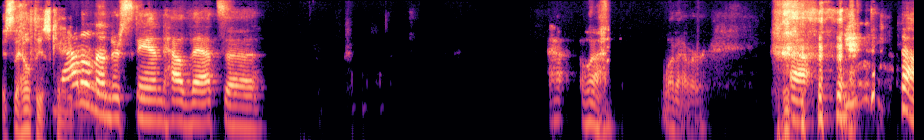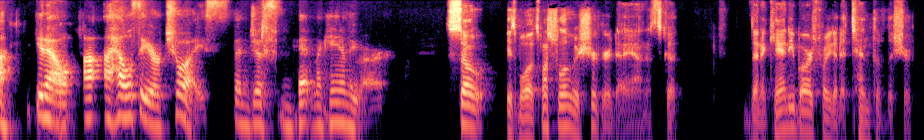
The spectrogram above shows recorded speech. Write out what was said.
It's the healthiest candy i don't bar. understand how that's a well, whatever. Uh, you know, a, a, healthier choice than just getting a candy bar. So is well, it's much lower sugar, Diane. It's good. Then a candy bar is probably got a tenth of the sugar.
